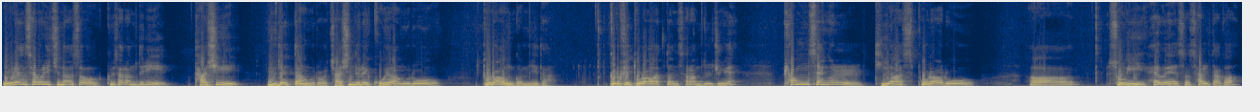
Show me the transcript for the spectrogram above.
오랜 세월이 지나서 그 사람들이 다시 유대 땅으로, 자신들의 고향으로 돌아온 겁니다. 그렇게 돌아왔던 사람들 중에 평생을 디아스포라로, 어, 소위 해외에서 살다가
